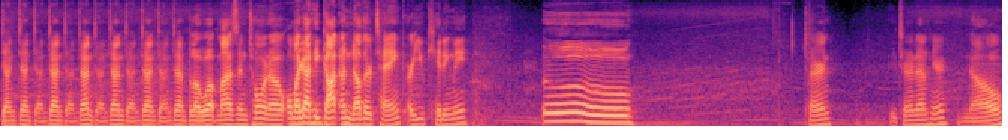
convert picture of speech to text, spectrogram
Dun dun dun dun dun dun dun dun dun dun dun dun. Blow up my Zentorno. Oh my god, he got another tank. Are you kidding me? Oh. Turn. Did you turn it down here? No.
